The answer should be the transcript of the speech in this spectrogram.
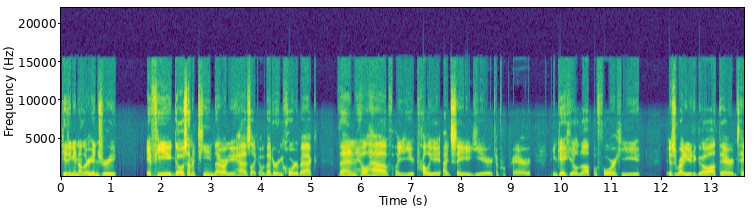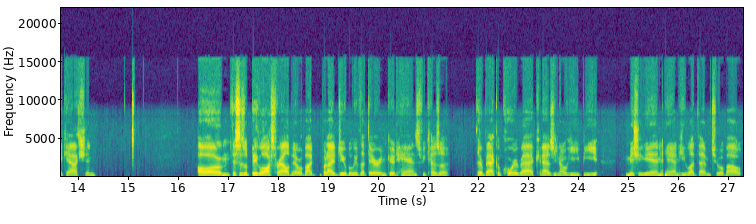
getting another injury. If he goes on a team that already has like a veteran quarterback, then he'll have a year probably I'd say a year to prepare and get healed up before he is ready to go out there and take action. Um, this is a big loss for Alabama, but but I do believe that they're in good hands because of their backup quarterback. As you know, he beat Michigan and he led them to about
